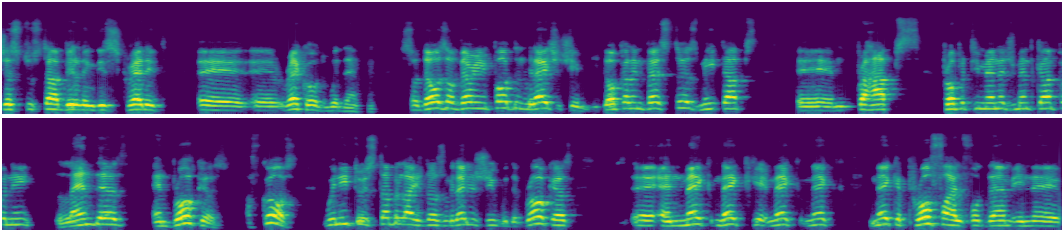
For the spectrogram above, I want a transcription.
just to start building this credit uh, uh, record with them. So those are very important relationships. Local investors, meetups, um, perhaps property management company, lenders, and brokers. Of course, we need to establish those relationships with the brokers uh, and make make make make make a profile for them in a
